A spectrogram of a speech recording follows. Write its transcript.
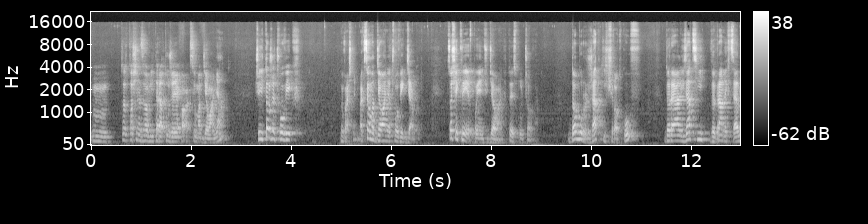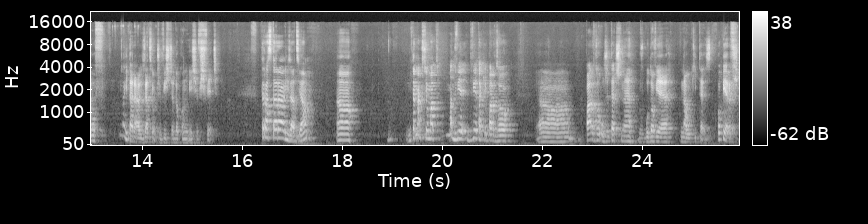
mm, to, to się nazywa w literaturze jako aksjomat działania, czyli to, że człowiek, no właśnie, aksjomat działania człowiek działa. Co się kryje w pojęciu działania? To jest kluczowe. Dobór rzadkich środków do realizacji wybranych celów, no i ta realizacja oczywiście dokonuje się w świecie. Teraz ta realizacja, ten aksjomat ma dwie, dwie takie bardzo, bardzo użyteczne w budowie nauki tezy. Po pierwsze,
